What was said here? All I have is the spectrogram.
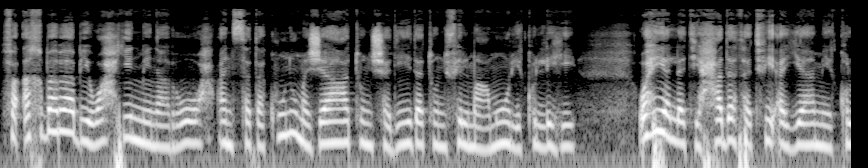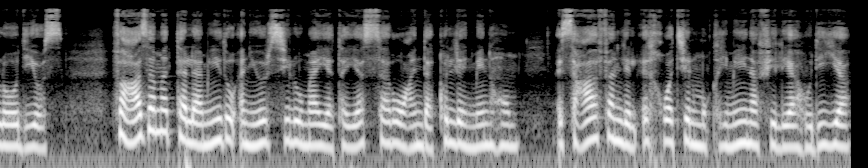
فأخبر بوحي من الروح أن ستكون مجاعة شديدة في المعمور كله وهي التي حدثت في أيام كلوديوس. فعزم التلاميذ أن يرسلوا ما يتيسر عند كل منهم اسعافا للإخوة المقيمين في اليهودية.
